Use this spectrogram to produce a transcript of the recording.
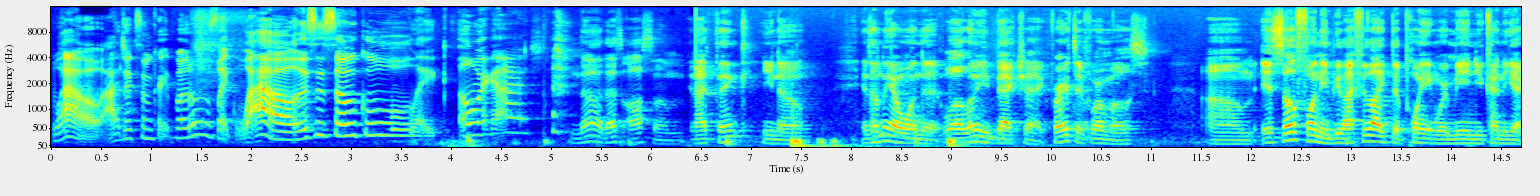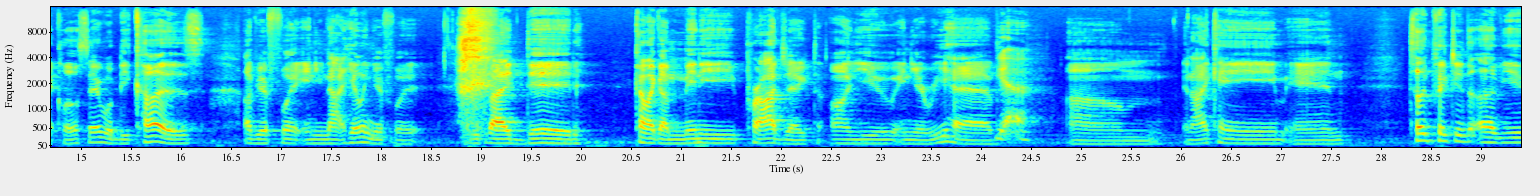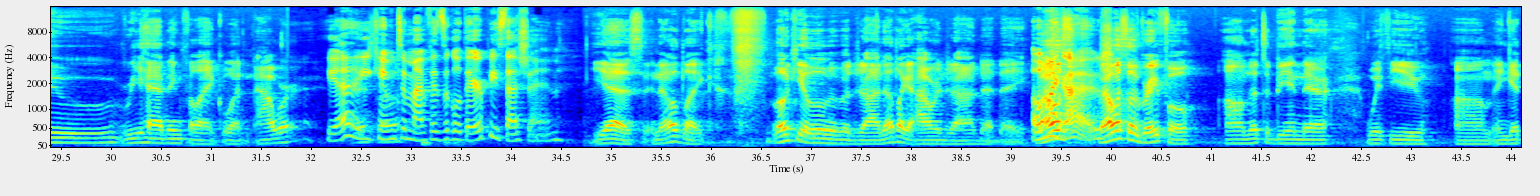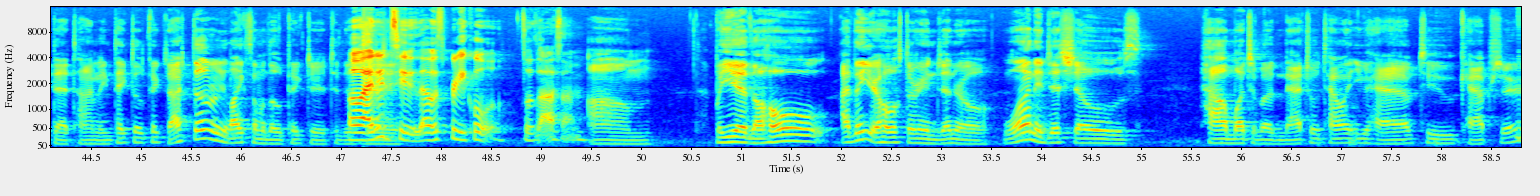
wow, I took some great photos. Like, wow, this is so cool. Like, oh my gosh. No, that's awesome. And I think, you know, and something I wanted, well, let me backtrack. First and foremost, um, it's so funny because I feel like the point where me and you kind of got closer was because of your foot and you not healing your foot. Because I did kind of like a mini project on you in your rehab. Yeah. Um, and I came and took pictures of you rehabbing for like what an hour. Yeah, you so. came to my physical therapy session. Yes, and that was like Loki a little bit of a drive. That was like an hour drive that day. Oh but my was, gosh! I was so grateful um, just to be in there with you um, and get that time and take those pictures. I still really like some of those pictures to this. Oh, day. I did too. That was pretty cool. That was awesome. Um, but yeah, the whole I think your whole story in general. One, it just shows how much of a natural talent you have to capture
